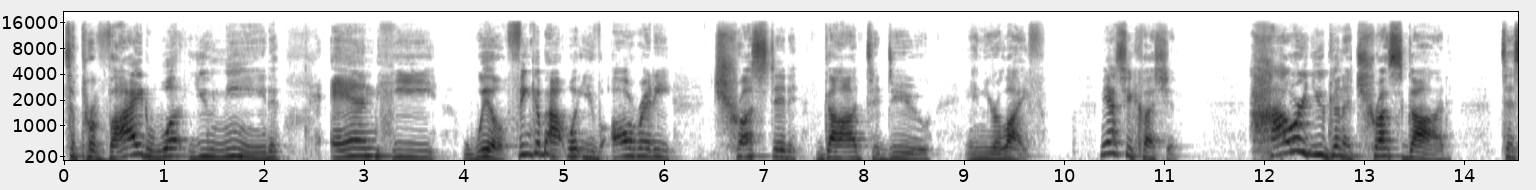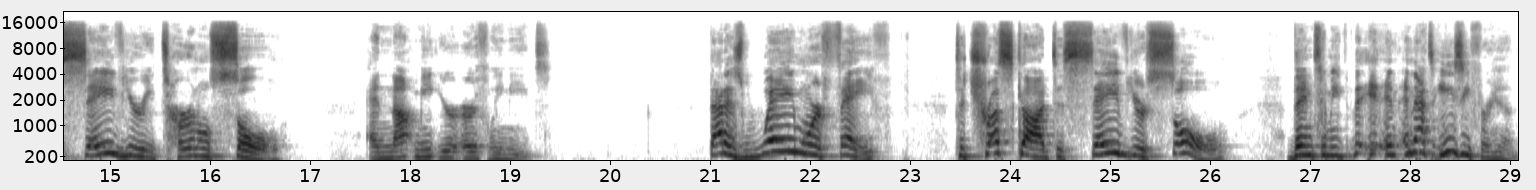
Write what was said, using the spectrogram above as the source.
to provide what you need, and He will. Think about what you've already trusted God to do in your life. Let me ask you a question How are you going to trust God to save your eternal soul and not meet your earthly needs? That is way more faith to trust God to save your soul than to meet, and, and that's easy for him.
